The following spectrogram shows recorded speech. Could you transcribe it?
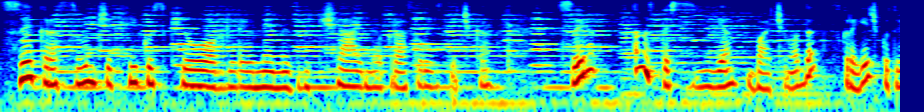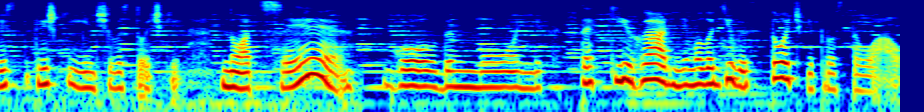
це красунчик фікус кьорлі, у неї незвичайний окрас листячка. Це Анастасія, бачимо, да? з краєчку трішки, інші листочки. Ну а це Голден Монік. Такі гарні молоді листочки, просто вау.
